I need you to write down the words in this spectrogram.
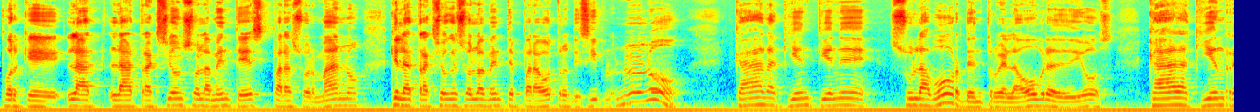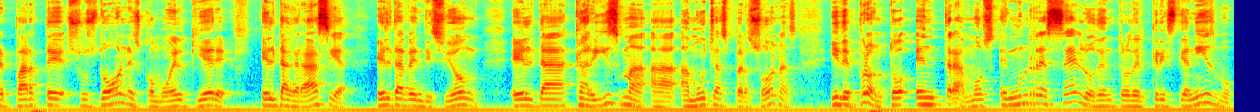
porque la, atracción solamente es para su hermano, que la atracción es solamente para otros discípulos. No, no, no. Cada quien tiene su labor dentro de la obra de Dios. Cada quien reparte sus dones como Él quiere. Él da gracia, Él da bendición, Él da carisma a, a muchas personas. Y de pronto entramos en un recelo dentro del cristianismo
